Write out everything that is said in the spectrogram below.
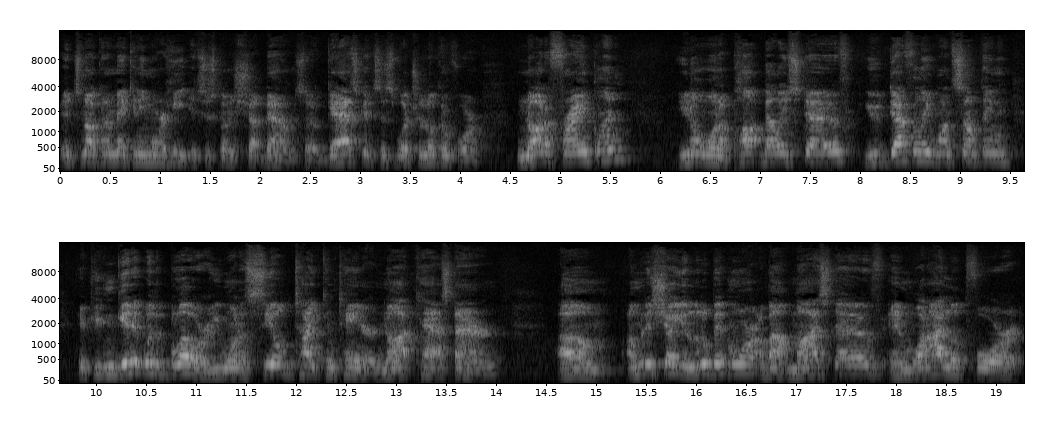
It's not going to make any more heat. It's just going to shut down. So gaskets is what you're looking for. Not a Franklin. You don't want a potbelly stove. You definitely want something if you can get it with a blower, you want a sealed tight container, not cast iron. Um, I'm going to show you a little bit more about my stove and what I look for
